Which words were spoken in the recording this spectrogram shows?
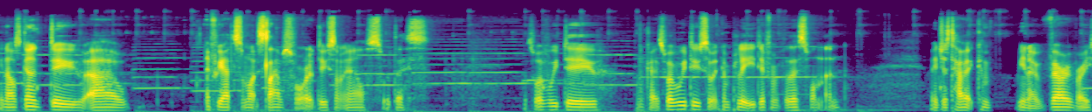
You know, I was going to do... Uh, if we had some like slabs for it, do something else with this. So whether we do... Okay, so whether we do something completely different for this one then. We just have it, you know, very, very,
